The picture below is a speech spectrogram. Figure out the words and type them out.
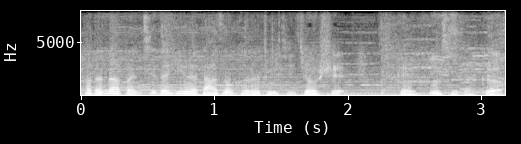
好的，那本期的音乐大综合的主题就是给父亲的歌。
